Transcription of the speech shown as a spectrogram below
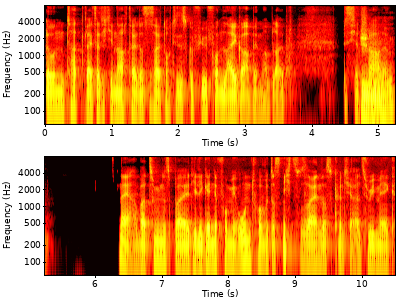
und hat gleichzeitig den Nachteil, dass es halt doch dieses Gefühl von Leihgabe immer bleibt. Bisschen schade. Mhm. Naja, aber zumindest bei Die Legende vom Meonentor wird das nicht so sein. Das könnt ihr als Remake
